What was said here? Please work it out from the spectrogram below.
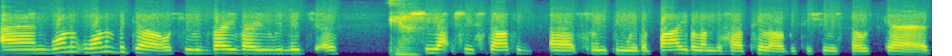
And one of, one of the girls, she was very, very religious. Yeah. She actually started uh, sleeping with a Bible under her pillow because she was so scared.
